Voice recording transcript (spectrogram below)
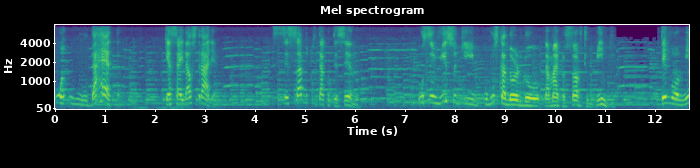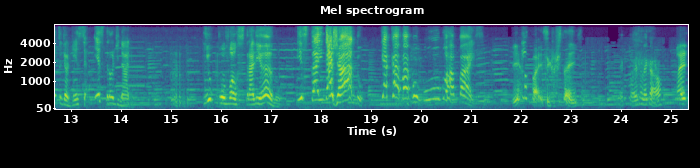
o, o da reta, quer sair da Austrália. Você sabe o que está acontecendo? O serviço de o buscador do, da Microsoft, o Bing, teve um aumento de audiência extraordinário. E o povo australiano está engajado e acabar com o Google, rapaz. Ih, rapaz, gostei. É coisa legal. Mas,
